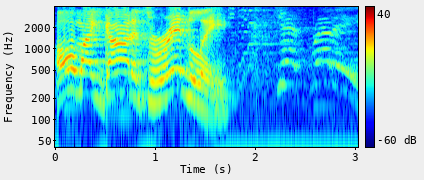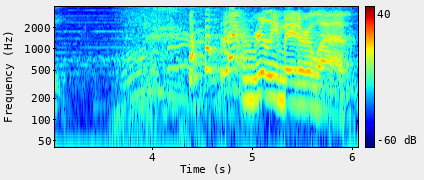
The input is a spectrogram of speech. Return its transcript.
oh my god, it's Ridley! Get ready! That really made her laugh.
